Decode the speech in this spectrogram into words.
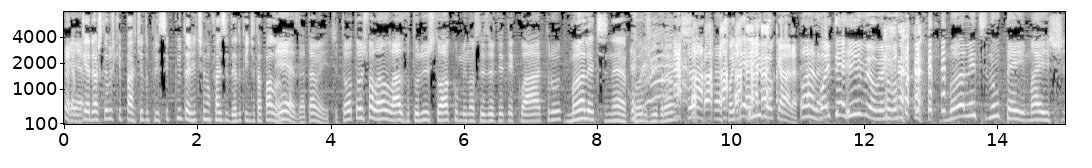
É porque nós temos que partir do princípio que muita gente não faz ideia do que a gente tá falando. É, exatamente. Então estamos falando lá do Futuro Distópico 1984. Mullets, né? Cores vibrantes. Foi terrível, cara. Olha. Foi terrível, meu irmão. Mullets não tem, mas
